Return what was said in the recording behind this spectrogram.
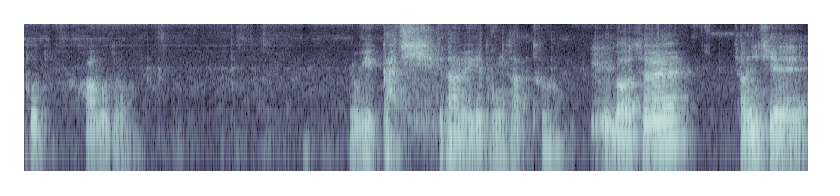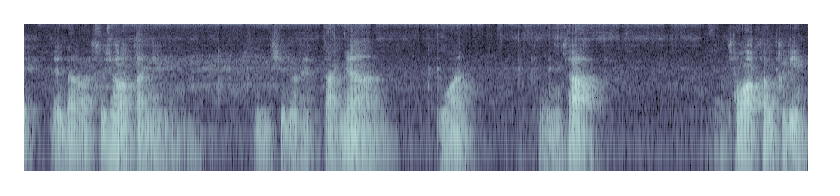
풋 과거죠. 여기까지 그 다음에 이게 동사 투 그것을 전시에다가 쑤셔 넣었다는 얘기예요. 전시를 했다면 원 동사 정확한 그림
